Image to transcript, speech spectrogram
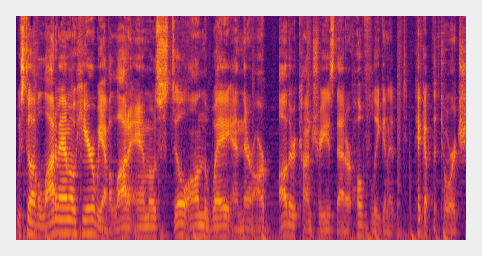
We still have a lot of ammo here. We have a lot of ammo still on the way, and there are other countries that are hopefully going to pick up the torch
